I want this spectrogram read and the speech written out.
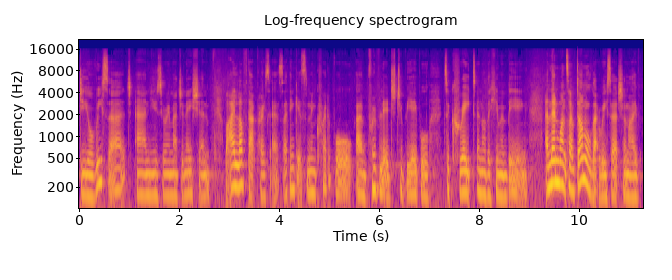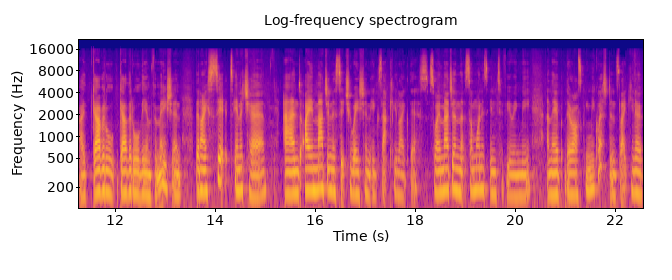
do your research and use your imagination. But I love that process. I think it's an incredible um, privilege to be able to create another human being. And then once I've done all that research and I've, I've gathered, all, gathered all the information, then I sit in a chair and I imagine a situation exactly like this. So I imagine that someone is interviewing me and they're, asking me questions like, you know,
